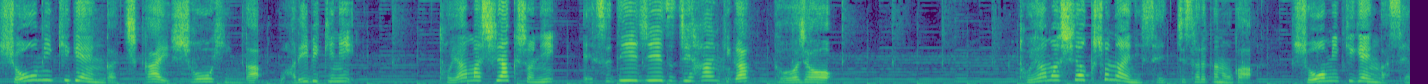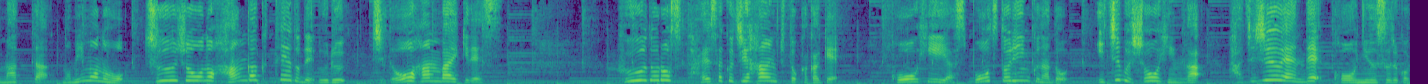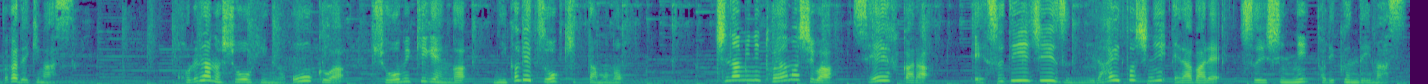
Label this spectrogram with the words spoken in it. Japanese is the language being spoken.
賞味期限が近い商品が割引に富山市役所に SDGs 自販機が登場。富山市役所内に設置されたのが賞味期限が迫った飲み物を通常の半額程度で売る自動販売機です。フードロス対策自販機と掲げコーヒーやスポーツドリンクなど一部商品が80円で購入することができます。これらの商品の多くは賞味期限が2ヶ月を切ったもの。ちなみに富山市は政府から SDGs 未来都市に選ばれ推進に取り組んでいます。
